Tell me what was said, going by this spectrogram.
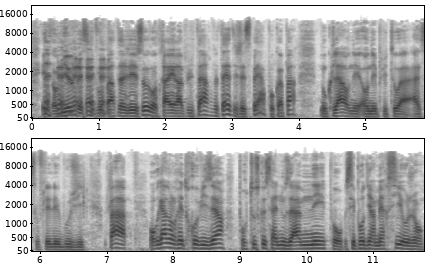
Et tant mieux, parce qu'il faut partager les choses. On travaillera plus tard, peut-être, j'espère, pourquoi pas. Donc là, on est, on est plutôt à, à souffler les bougies. Pas, on regarde dans le rétroviseur pour tout ce que ça nous a amené. C'est pour dire merci aux gens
